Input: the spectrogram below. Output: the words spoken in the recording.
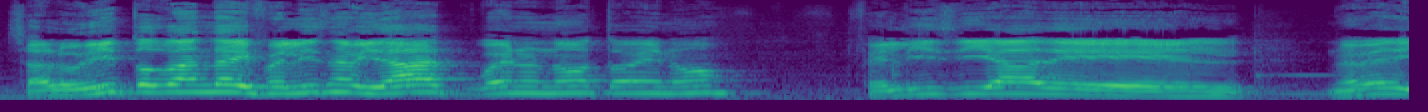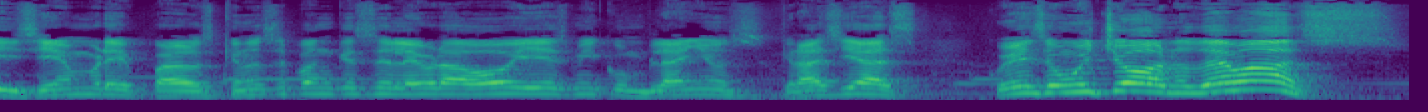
Saluditos, banda. Y feliz Navidad. Bueno, no, todavía no. Feliz día del 9 de diciembre. Para los que no sepan qué celebra hoy, es mi cumpleaños. Gracias. Cuídense mucho. Nos vemos.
